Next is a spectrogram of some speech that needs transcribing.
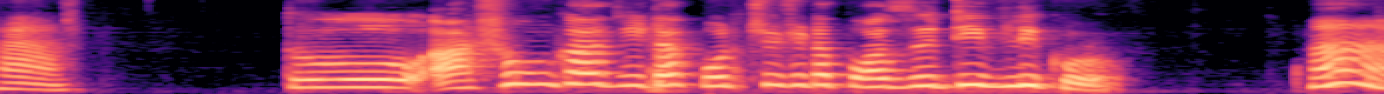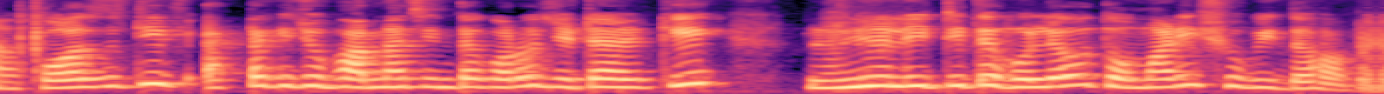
হ্যাঁ। তো আশঙ্কা যেটা করছ সেটা পজিটিভলি করো। হ্যাঁ পজিটিভ একটা কিছু ভাবনা চিন্তা করো যেটা আর কি রিয়েলিটিতে হলেও তোমারই সুবিধা হবে।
